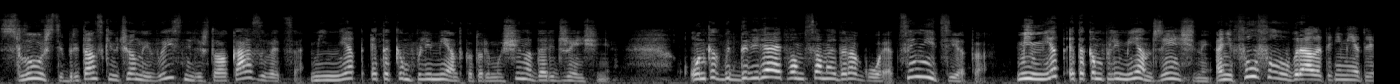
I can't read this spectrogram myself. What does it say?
Слушайте, британские ученые выяснили, что оказывается, минет – это комплимент, который мужчина дарит женщине. Он как бы доверяет вам самое дорогое. Цените это. Минет – это комплимент женщины, а не фу-фу, убрал это немедленно.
